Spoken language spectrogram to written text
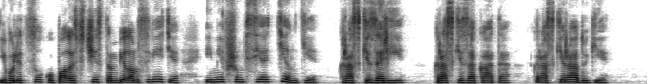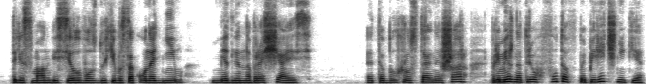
Его лицо купалось в чистом белом свете, имевшем все оттенки. Краски зари, краски заката, краски радуги. Талисман висел в воздухе высоко над ним, медленно вращаясь. Это был хрустальный шар примерно трех футов в поперечнике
